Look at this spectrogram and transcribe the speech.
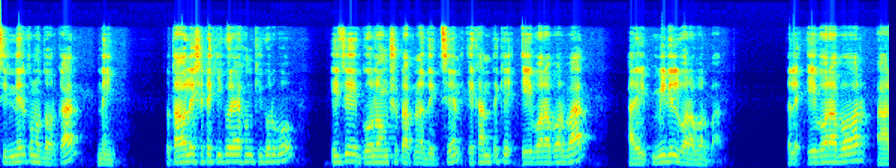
চিহ্নের কোনো দরকার নেই। তো তাহলে সেটা কি করে এখন কি করব? এই যে গোল অংশটা আপনারা দেখছেন, এখান থেকে এ বরাবর বাদ আর এই মিডিল বরাবর বাদ। তাহলে এ বরাবর আর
